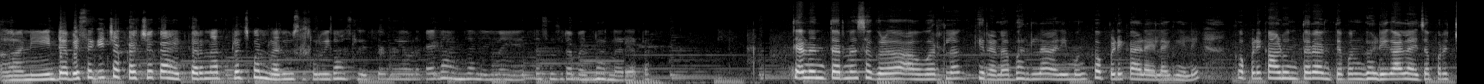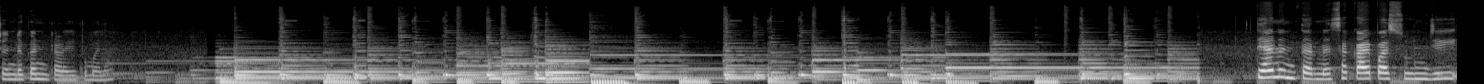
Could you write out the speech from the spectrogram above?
आणि डबे सगळे चकाचक आहेत कारण आत्ताच पंधरा दिवसापूर्वी घासले त्यामुळे एवढं काही घाण झालेलं नाही आहे तसंच डब्यात भरणार आहे आता. त्यानंतर ना सगळं आवरलं किराणा भरला आणि मग कपडे काढायला गेले. कपडे काढून तर आणते पण घडी घालायचा प्रचंड कंटाळा आहे तुम्हाला त्यानंतर ना सकाळपासून जी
